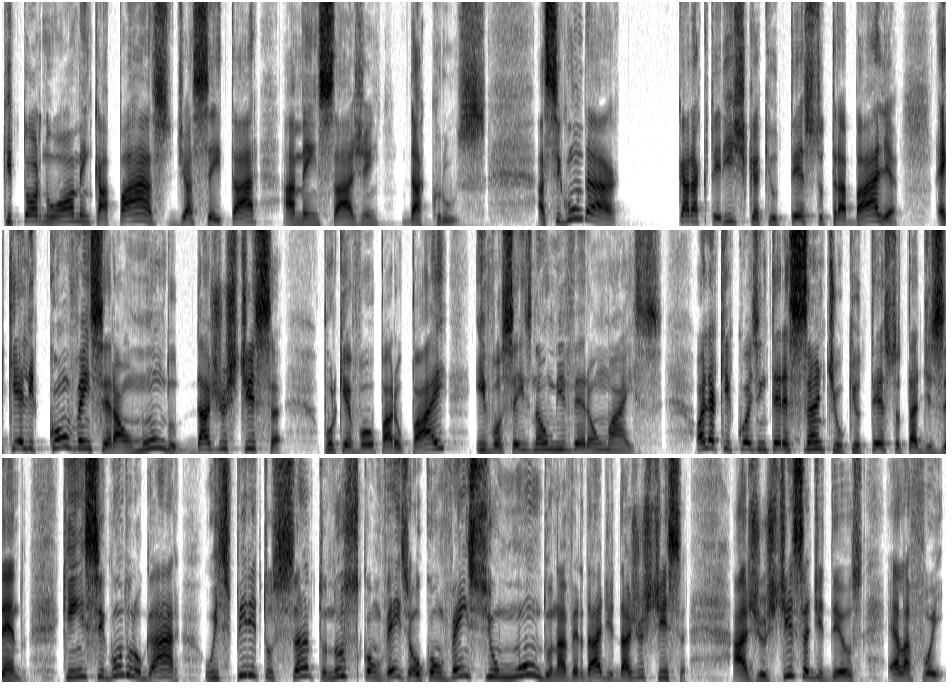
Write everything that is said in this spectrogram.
que torna o homem capaz de aceitar a mensagem da cruz. A segunda característica que o texto trabalha é que ele convencerá o mundo da justiça, porque vou para o Pai e vocês não me verão mais. Olha que coisa interessante o que o texto está dizendo. Que, em segundo lugar, o Espírito Santo nos convence, ou convence o mundo, na verdade, da justiça. A justiça de Deus, ela foi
